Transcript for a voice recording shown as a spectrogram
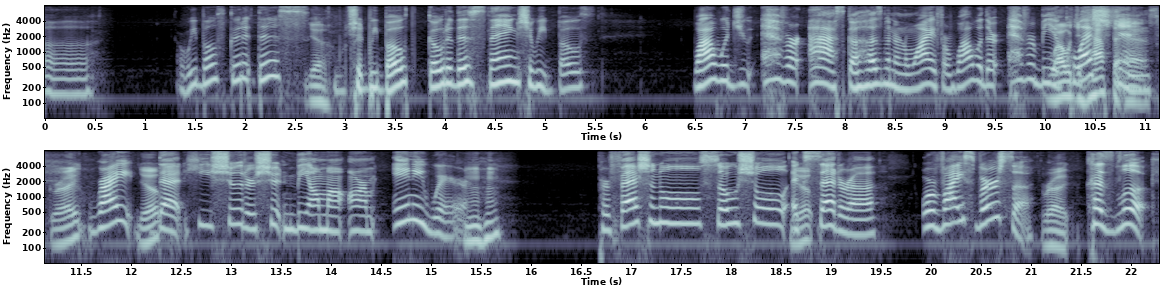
uh, are we both good at this? Yeah. Should we both go to this thing? Should we both? Why would you ever ask a husband and wife, or why would there ever be Why a would you have to question, ask, right? right? Yep. That he should or shouldn't be on my arm anywhere, Mm-hmm. professional, social, Yep. etc., or vice versa. Right. Because look,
